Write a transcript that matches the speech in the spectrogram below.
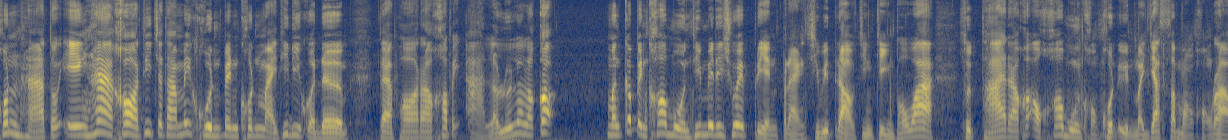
ค้นหาตัวเอง 5 ข้อที่จะทำให้คุณเป็นคนใหม่ที่ดีกว่าเดิม แต่พอเราเข้าไปอ่านเรารู้แล้วเราก็มันก็เป็นข้อมูลที่ไม่ได้ช่วยเปลี่ยนแปลงชีวิตเราจริง ๆ เพราะว่าสุดท้ายเราก็เอาข้อมูลของคนอื่นมายัดสมองของเรา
